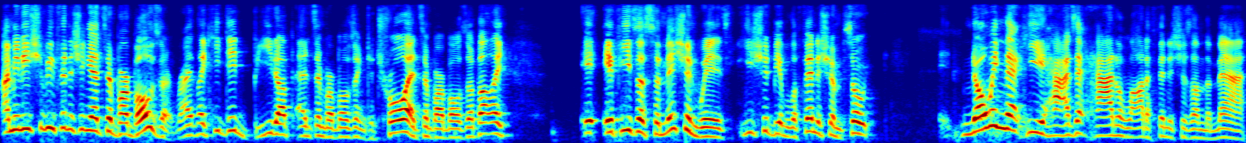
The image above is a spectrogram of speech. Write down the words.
I mean, he should be finishing Edson Barboza, right? Like he did beat up Edson Barboza and control Edson Barboza, but like if he's a submission whiz, he should be able to finish him. So knowing that he hasn't had a lot of finishes on the mat,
